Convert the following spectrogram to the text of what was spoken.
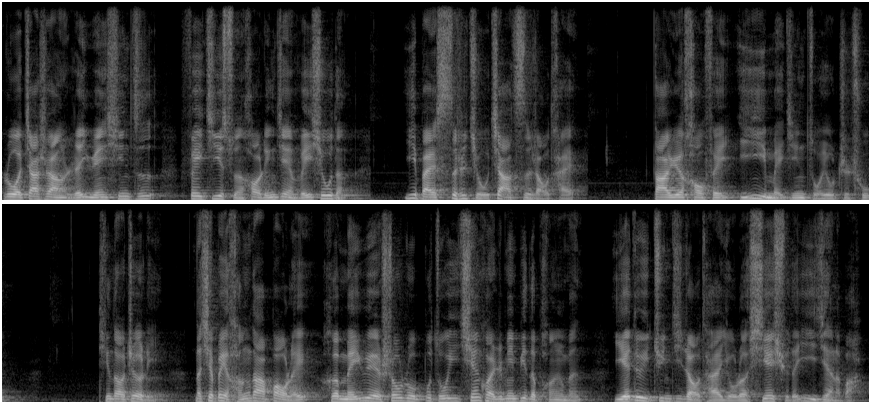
若加上人员薪资、飞机损耗零件维修等，一百四十九架次扰台，大约耗费一亿美金左右支出。”听到这里，那些被恒大暴雷和每月收入不足一千块人民币的朋友们，也对军机扰台有了些许的意见了吧？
